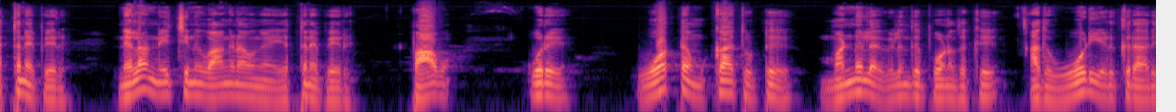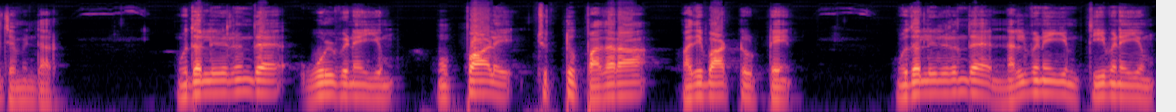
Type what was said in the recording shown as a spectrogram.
எத்தனை பேர்? நிலம் நீச்சின்னு வாங்கினவங்க எத்தனை பேர்? பாவம். ஒரு ஓட்டை முக்கா துட்டு மண்ணில் விழுந்து போனதுக்கு அதை ஓடி எடுக்கிறாரு ஜமீன்தார். முதலிலிருந்த ஊழ்வினையும் முப்பாலை சுட்டு பதறா மதிபாட்டுட்டேன் முதலிலிருந்த நல்வினையும் தீவினையும்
